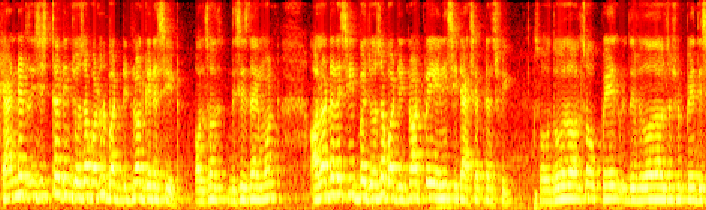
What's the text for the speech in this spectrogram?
candidate registered in josaa portal but did not get a seat. Also this is the amount. Allotted a seat by josaa but did not pay any seat acceptance fee. So those also pay those also should pay this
